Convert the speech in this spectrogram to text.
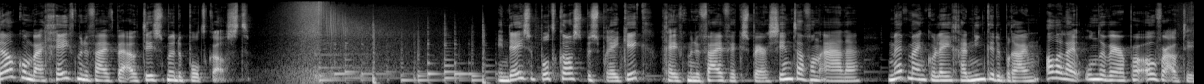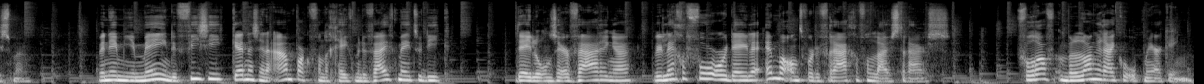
Welkom bij Geef me de 5 bij Autisme, de podcast. In deze podcast bespreek ik, Geef me de 5 expert Sinta van Alen, met mijn collega Nienke de Bruin allerlei onderwerpen over autisme. We nemen je mee in de visie, kennis en aanpak van de Geef me de 5 methodiek, delen onze ervaringen, weerleggen vooroordelen en beantwoorden vragen van luisteraars. Vooraf een belangrijke opmerking.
